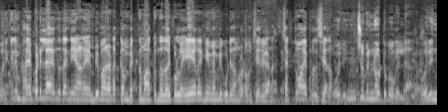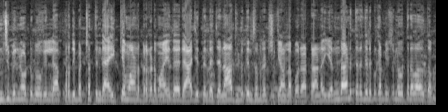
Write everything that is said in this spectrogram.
ഒരിക്കലും ഭയപ്പെടില്ല എന്ന് തന്നെയാണ് എം പിമാരടക്കം വ്യക്തമാക്കുന്നത്. ഇപ്പോൾ എ റഹീം എം പി കൂടി നമ്മളോടൊപ്പം ചേരുകയാണ്. ശക്തമായ പ്രതിഷേധം. ഒരു ഇഞ്ച് പിന്നോട്ട് പോകില്ല. ഒരു ഇഞ്ച് പിന്നോട്ട് പോകില്ല. പ്രതിപക്ഷത്തിന്റെ ഐക്യമാണ് പ്രകടമായത്. രാജ്യത്തിന്റെ ജനാധിപത്യം സംരക്ഷിക്കാനുള്ള പോരാട്ടമാണ്. എന്താണ് തെരഞ്ഞെടുപ്പ് കമ്മീഷന്റെ ഉത്തരവാദിത്വം?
